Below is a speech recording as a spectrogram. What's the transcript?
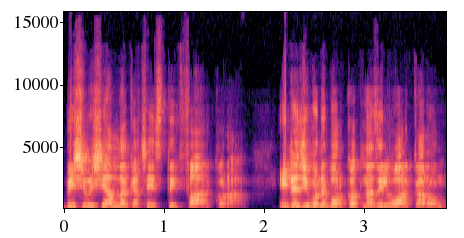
বেশি বেশি আল্লাহর কাছে ইস্তেগফার করা। এটা জীবনে বরকত নাজিল হওয়ার কারণ।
